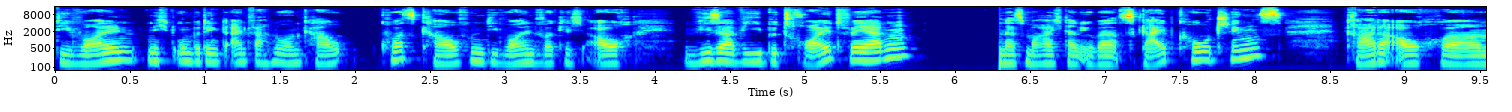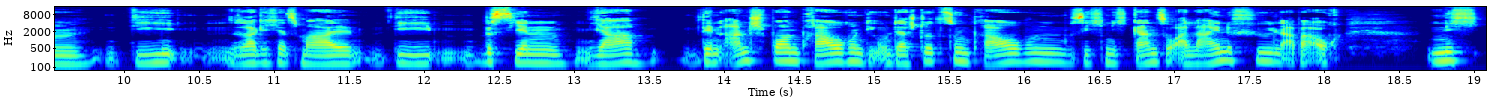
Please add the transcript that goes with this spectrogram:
die wollen nicht unbedingt einfach nur einen Kurs kaufen, die wollen wirklich auch vis-à-vis -vis betreut werden. Das mache ich dann über Skype-Coachings, gerade auch ähm, die, sage ich jetzt mal, die bisschen ja den Ansporn brauchen, die Unterstützung brauchen, sich nicht ganz so alleine fühlen, aber auch nicht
